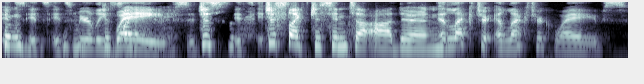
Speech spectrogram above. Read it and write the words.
It's it's it's merely just waves. Like, it's, just it's, it's, just like Jacinda Ardern. Electric electric waves.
